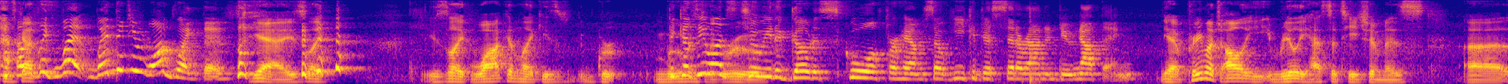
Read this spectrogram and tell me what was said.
He's I got- was like, what? When did you walk like this? Yeah, he's like he's like walking like he's gr- because he wants groove. Twoie to go to school for him, so he could just sit around and do nothing. Yeah, pretty much all he really has to teach him is uh,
